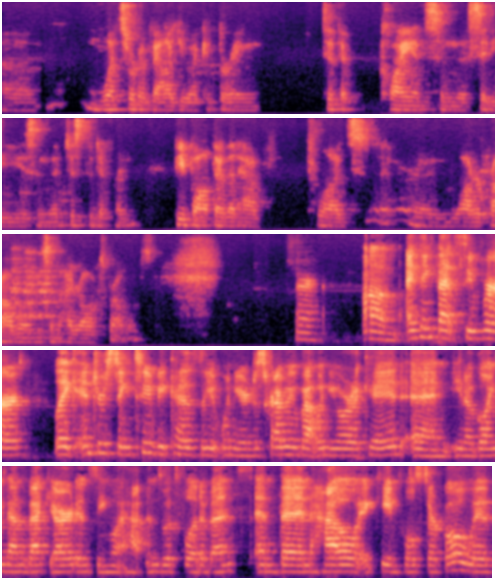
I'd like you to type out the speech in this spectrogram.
uh, what sort of value I could bring to the clients and the cities and the, just the different people out there that have floods and water problems and hydraulics problems. Sure. Um, I think that's super like interesting too because when you're describing about when you were a kid and you know going down the backyard and seeing what happens with flood events and then how it came full circle with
